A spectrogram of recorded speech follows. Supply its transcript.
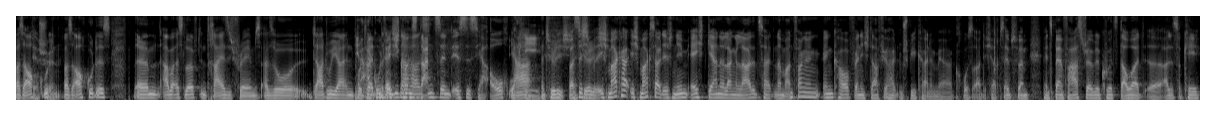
was auch, Sehr gut, schön. was auch gut ist. Ähm, aber es läuft in 30 Frames. Also da du ja einen Ja, potenten gut, wenn die Rechner konstant hast. sind, ist es ja auch okay. Ja, natürlich, Was natürlich. ich, ich mag ich mag's halt, ich nehme echt gerne lange Ladezeiten am Anfang in, in Kauf, wenn ich dafür halt im Spiel keine mehr großartig habe. Selbst beim, wenn es beim Fast Travel kurz dauert, äh, alles okay.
